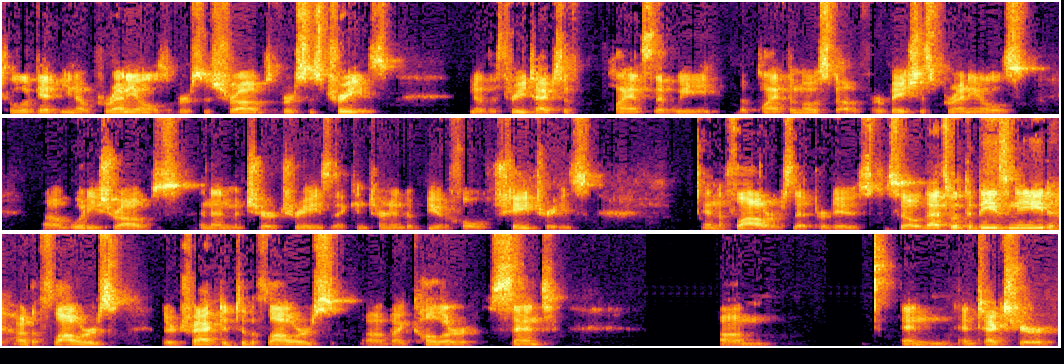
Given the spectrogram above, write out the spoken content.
to look at, you know, perennials versus shrubs versus trees. You know, the three types of plants that we the plant the most of herbaceous perennials uh, woody shrubs and then mature trees that can turn into beautiful shade trees and the flowers that produced so that's what the bees need are the flowers they're attracted to the flowers uh, by color scent um, and, and texture.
